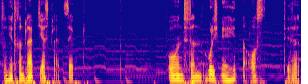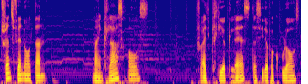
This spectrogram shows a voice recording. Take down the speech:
Sondern hier drin bleibt. Yes, bleibt. Sehr gut. Und dann hole ich mir hinten aus dieser Transfer Note dann mein Glas raus. Bright Clear Glass. Das sieht aber cool aus.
